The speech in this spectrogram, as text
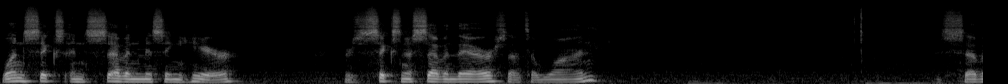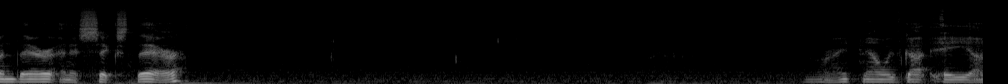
one, six, and seven missing here. There's a six and a seven there, so that's a one. A seven there and a six there. All right, now we've got a uh,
